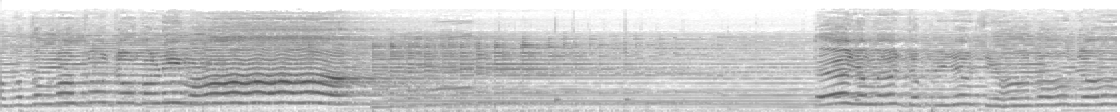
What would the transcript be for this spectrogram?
જગતમાં તું જોગણી માં એ અમે જપીએ સિંહ જો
